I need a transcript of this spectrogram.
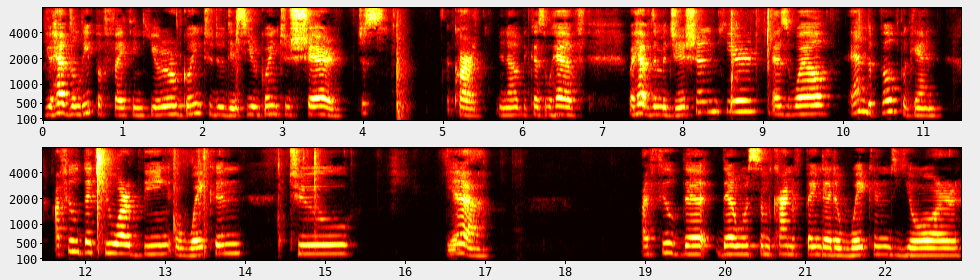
you have the leap of faith in here. You're going to do this. You're going to share just a card, you know, because we have we have the magician here as well and the pope again. I feel that you are being awakened to yeah, I feel that there was some kind of pain that awakened your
